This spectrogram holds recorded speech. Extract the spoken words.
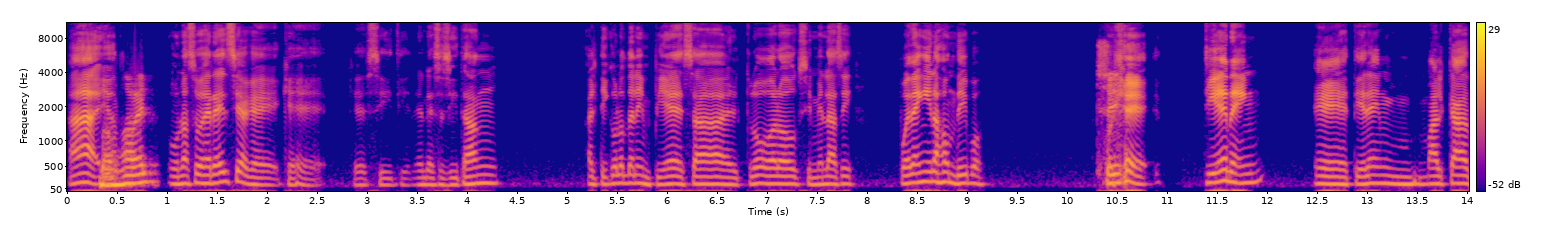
ah, vamos a ver. Una sugerencia que, que, que si necesitan artículos de limpieza, el Clorox y mierda así, pueden ir a Hondipo. Sí. Porque tienen, eh, tienen marcas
